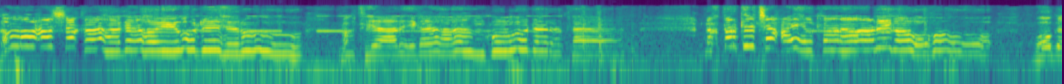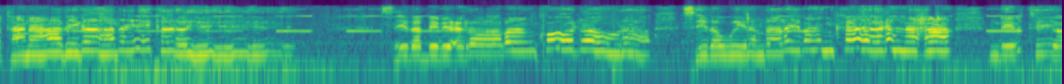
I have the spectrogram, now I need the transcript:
dhammaca shaqaaga igu dheeru nabti adigan ku dhartaa dhakhtarkii jacaylkana adiga bogatana adiga hadhay karay sida dhibic rooban ku dhowra sida wiilan dhalay baan kaaga naxaa dhibtiyo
